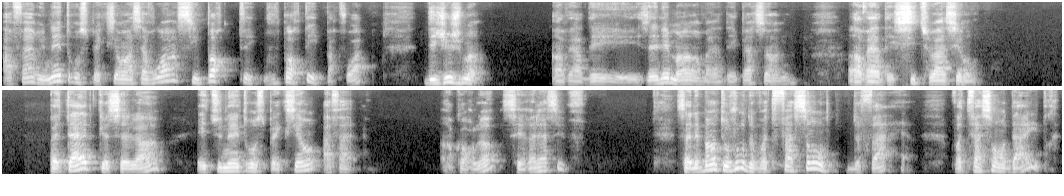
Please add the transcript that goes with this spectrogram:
à faire une introspection, à savoir si vous portez parfois des jugements envers des éléments, envers des personnes, envers des situations. Peut-être que cela est une introspection à faire. Encore là, c'est relatif. Ça dépend toujours de votre façon de faire, votre façon d'être,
